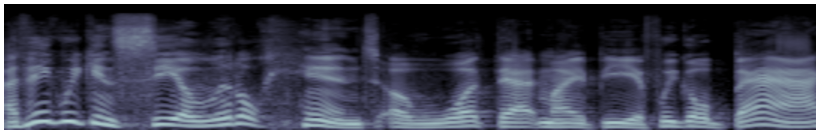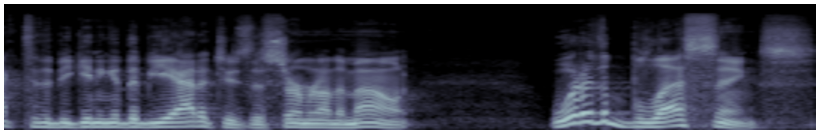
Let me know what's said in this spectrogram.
I think we can see a little hint of what that might be if we go back to the beginning of the Beatitudes, the Sermon on the Mount. What are the blessings?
